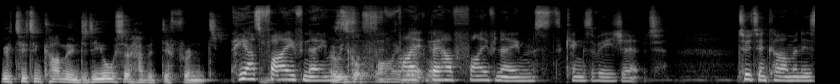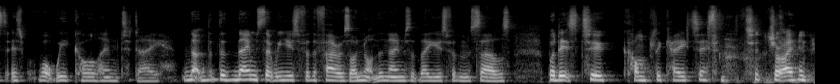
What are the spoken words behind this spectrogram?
With Tutankhamun, did he also have a different? He has five names. Oh, he's got five. five they have five names, the kings of Egypt. Tutankhamun is, is what we call him today. Not, the, the, names that we use for the pharaohs are not the names that they use for themselves, but it's too complicated to try and.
